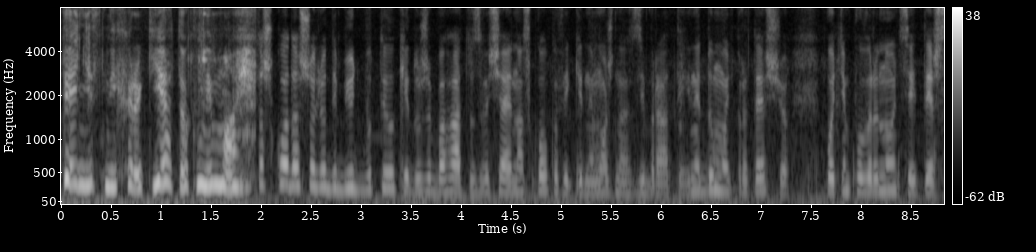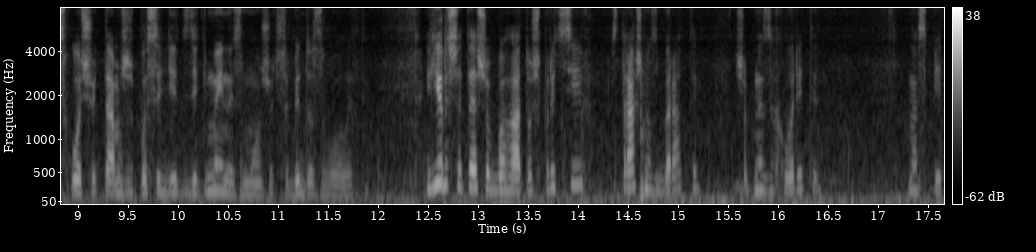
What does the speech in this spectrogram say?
тенісних ракеток немає. То шкода, що люди б'ють бутилки дуже багато, звичайно, осколків, які не можна зібрати. І не думають про те, що потім повернуться і теж схочуть там же посидіти з дітьми і не зможуть собі дозволити. Гірше те, що багато шприців, страшно збирати, щоб не захворіти на спід.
